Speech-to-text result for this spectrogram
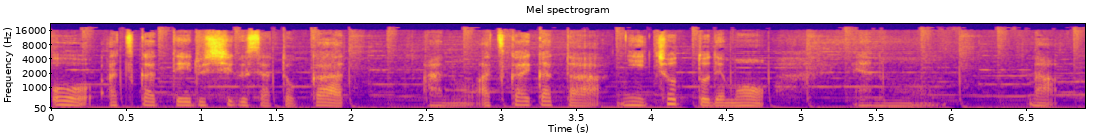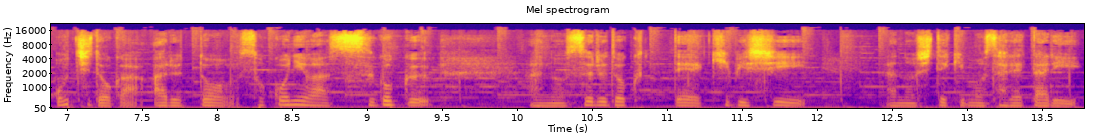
を扱っている仕草とかあの扱い方にちょっとでもあの、まあ、落ち度があるとそこにはすごくあの鋭くて厳しいあの指摘もされたり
